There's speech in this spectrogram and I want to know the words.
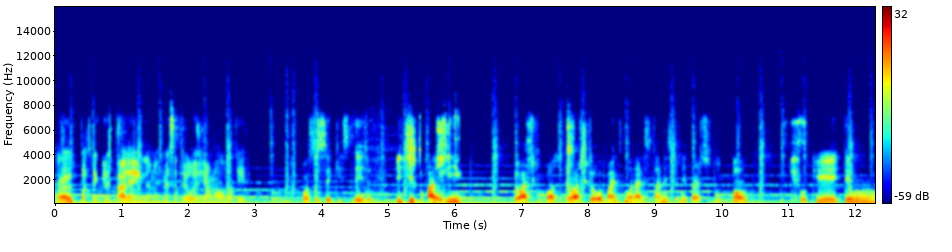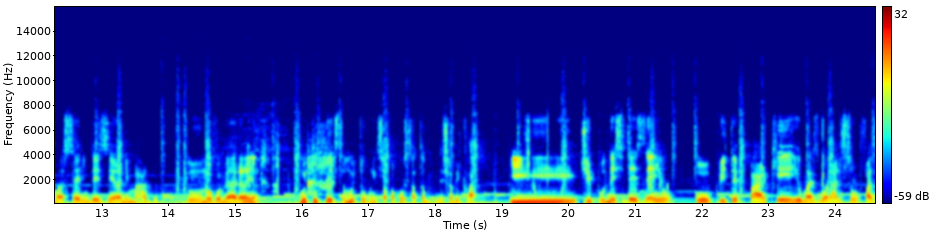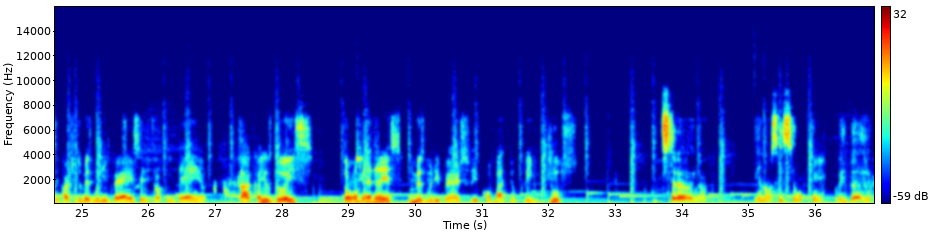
É, então, Pode ser que ele saia ainda, né? Nessa trilogia nova dele. possa ser que esteja. E tipo, assim, eu acho que posso, eu acho que o Miles Morales tá nesse universo do Tom, porque tem uma série em desenho animado do novo Homem-Aranha, muito besta, muito ruim, só pra constar também, deixar bem claro. E tipo, nesse desenho, o Peter Parker e o Miles Morales são, fazem parte do mesmo universo, eles trocam ideia, saca? E os dois são Homem-Aranhas no mesmo universo e combatem o crime juntos. Estranho. E não sei se eu curto a ideia.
